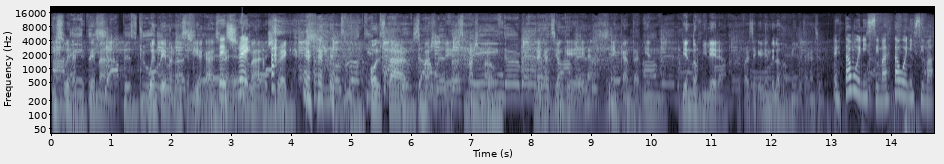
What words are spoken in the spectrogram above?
Y suena este tema, buen tema, nos dice Miguel acá. De este Shrek. tema de Shrek. All Star, Smash de Smash Mouth. Una canción que, nada, a mí me encanta, bien, bien 2000era. Me parece que bien de los 2000 esta canción. Está buenísima, está buenísima.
